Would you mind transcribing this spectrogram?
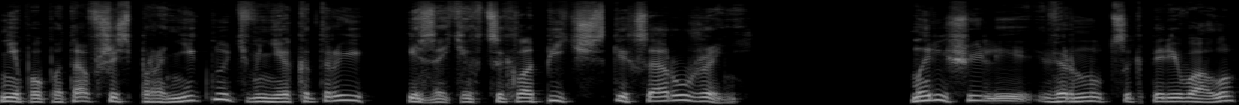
не попытавшись проникнуть в некоторые из этих циклопических сооружений? Мы решили вернуться к перевалу,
